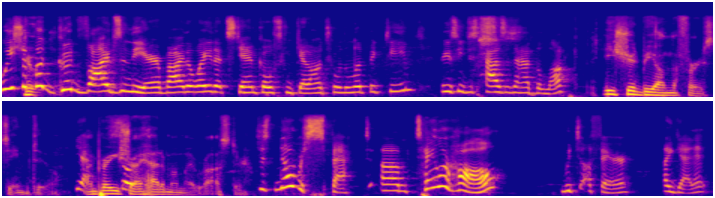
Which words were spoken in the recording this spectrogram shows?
We should put good vibes in the air, by the way, that Stamkos can get onto an Olympic team because he just hasn't had the luck. He should be on the first team too. Yeah, I'm pretty so- sure I had him on my roster. Just no respect. Um, Taylor Hall, which uh, fair, I get it.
